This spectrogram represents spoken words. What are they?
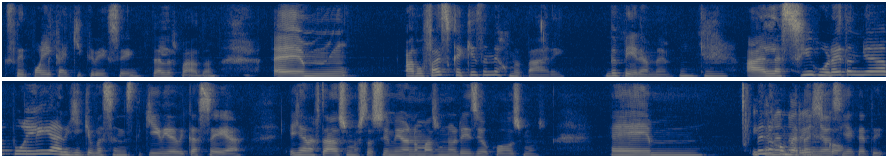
στη πολύ κακή κρίση, τέλος πάντων. Ε, αποφάσεις κακές δεν έχουμε πάρει. Δεν πηραμε Αλλά σίγουρα ήταν μια πολύ αργή και βασανιστική διαδικασία για να φτάσουμε στο σημείο να μας γνωρίζει ο κόσμος. Ε, δεν έχω μετανιώσει για κάτι.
